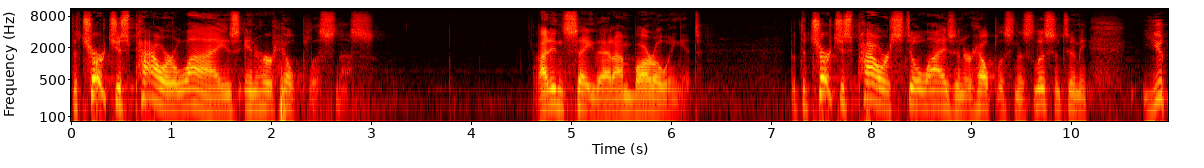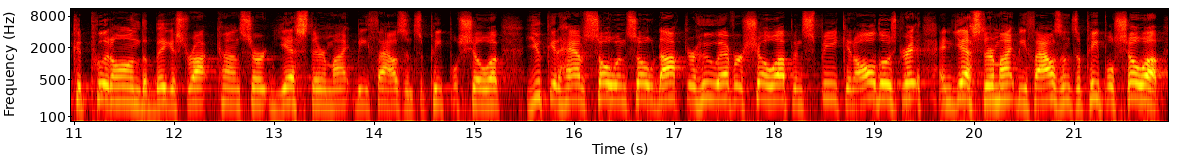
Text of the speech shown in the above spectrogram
The church's power lies in her helplessness. I didn't say that, I'm borrowing it. But the church's power still lies in her helplessness. Listen to me. You could put on the biggest rock concert. Yes, there might be thousands of people show up. You could have so and so, Doctor Whoever show up and speak, and all those great. And yes, there might be thousands of people show up,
